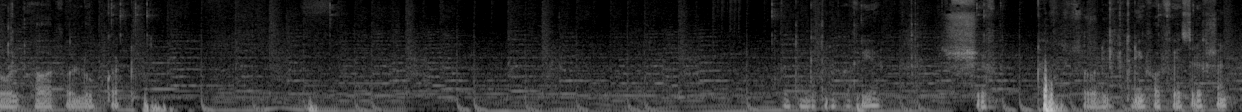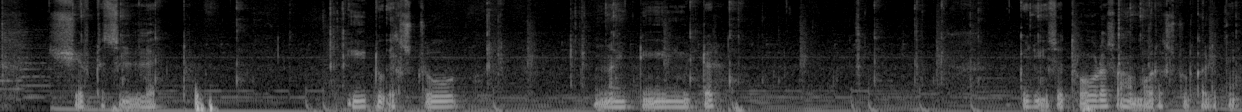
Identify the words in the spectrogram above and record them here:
Control R for loop cut think it's enough here shift sorry 3 for face selection shift select E to extrude 19 metre कि जी इसे थोड़ा सा हम और एक्सट्रूड कर लेते हैं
